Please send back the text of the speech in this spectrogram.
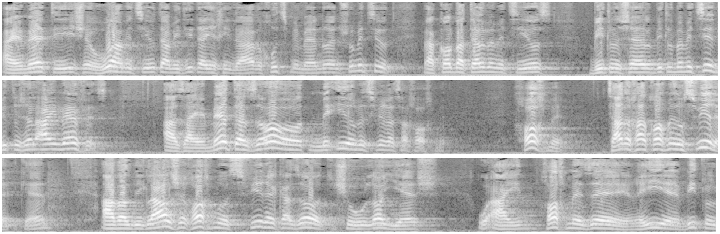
האמת היא שהוא המציאות האמיתית היחידה וחוץ ממנו אין שום מציאות. והכל בטל במציאות, ביטל של ביטל במציאות, ביטל של עין ואפס. אז האמת הזאת מאיר בספירס החוכמה. חוכמה, מצד אחד חוכמה הוא ספירה, כן? אבל בגלל שחוכמה הוא ספירה כזאת שהוא לא יש, הוא עין, חוכמה זה ראייה, ביטל,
